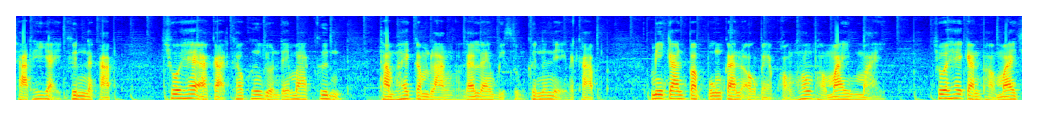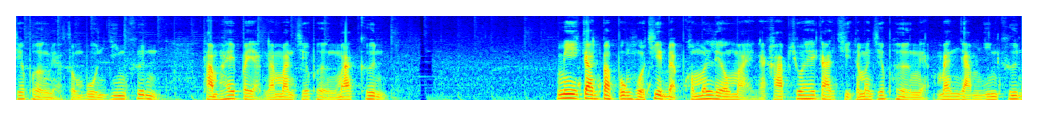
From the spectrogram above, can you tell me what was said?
ชาร์จให้ใหญ่ขึ้นนะครับ ช่วยให้อากาศเข้าเครื่องยนต์ได้มากขึ้นทำให้กำลังและแรงบิดสูงขึ้นนั่นเองนะครับ มีการปรับปรุงการออกแบบของห้องเผาไหม้ใหม่ ช่วยให้การเผาไหม้เชื้อเพลิงเนี่ยสมบูรณ์ยิ่งขึ้น ทำให้ประหยัดน้ำมันเชื้อเพลิงมากขึ้น มีการปรับปรุงหัวฉีดแบบคอมมอนเรลใหม่นะครับช่วยให้การฉีดน้ำมันเชื้อเพลิงเนี่ยแม่นยำยิ่งขึ้น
